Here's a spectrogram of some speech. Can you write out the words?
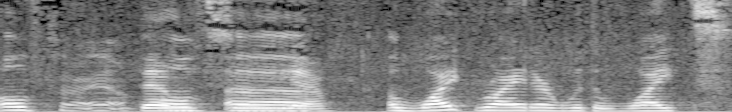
of Sorry, yeah. Them of to- uh, yeah. a white writer with a white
